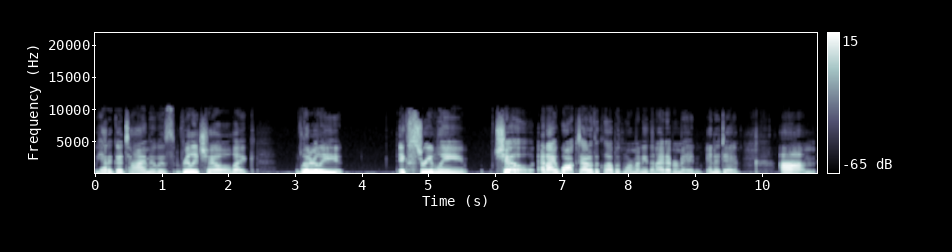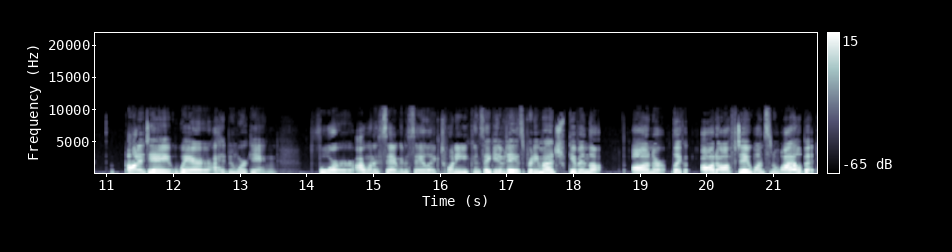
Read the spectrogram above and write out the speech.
We had a good time. It was really chill, like literally extremely chill. And I walked out of the club with more money than I'd ever made in a day. Um, on a day where I had been working for, I want to say, I'm going to say like 20 consecutive days pretty much, given the on or like odd off day once in a while, but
